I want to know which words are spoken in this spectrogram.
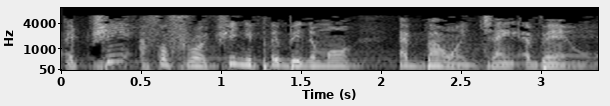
ɛtwe afoforɔ twe nnipa binom ɛba wɔn nkyɛn ɛbɛn wo.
